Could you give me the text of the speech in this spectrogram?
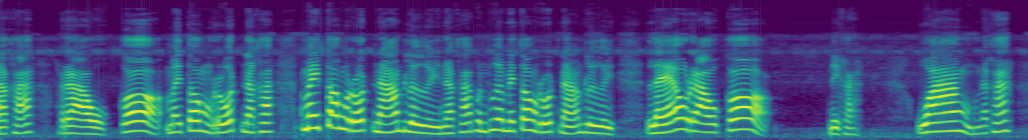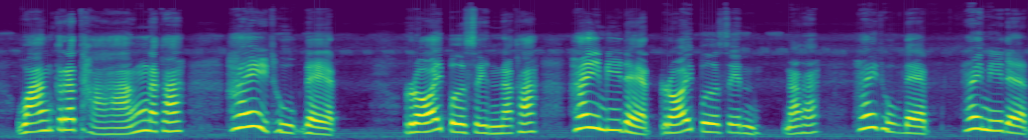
นะคะ เราก็ไม่ต้องรดนะคะ ไม่ต้องรดน้ำเลยนะคะ เพื่อนๆไม่ต้องรดน้ำเลย แล้วเราก็นี่ค่ะ วางนะคะ วางกระถางนะคะ ให้ถูกแดดร้อยเปอร์เซ็นต์นะคะ ให้มีแดดร้อยเปอร์เซ็นต์นะคะ ให้ถูกแดดให้มีแดด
